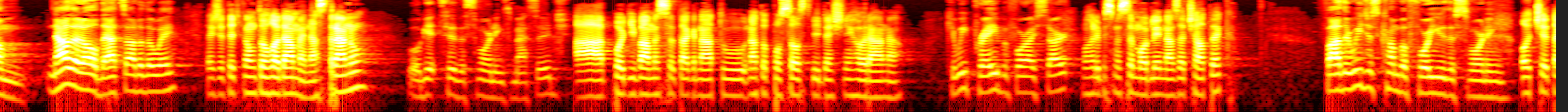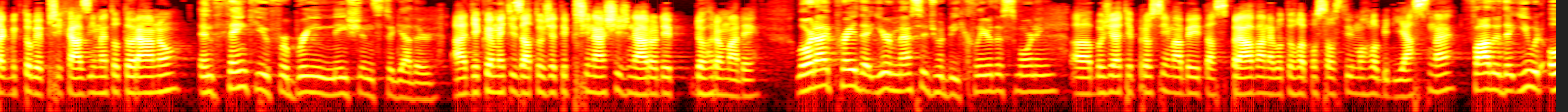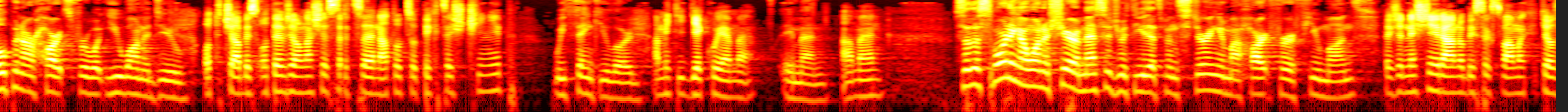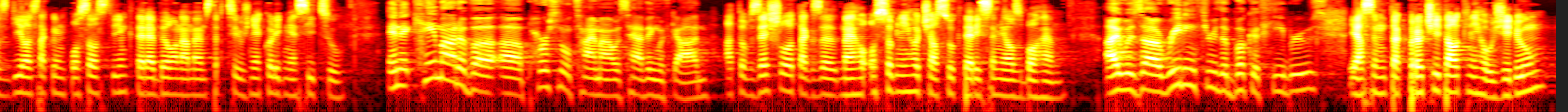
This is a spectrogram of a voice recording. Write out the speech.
Um, now that all that's out of the way, Takže teď tohle dáme na stranu we'll get to this morning's message. a podíváme se tak na, tu, na to poselství dnešního rána. Can we pray before I start? Mohli bychom se modlit na začátek? Father, we just come before you this morning Oče, tak my k tobě přicházíme toto ráno and thank you for bringing nations together. a děkujeme ti za to, že ty přinášíš národy dohromady. Lord, I pray that your message would be clear this morning. A Bože, já tě prosím, aby ta zpráva nebo tohle poselství mohlo být jasné. Father, that you would open our hearts for what you want to do. Otče, abys otevřel naše srdce na to, co ty chceš činit. We thank you, Lord. A my ti děkujeme. Amen. Amen. So this morning, I want to share a message with you that's been stirring in my heart for a few months. Takže dnešní ráno bych se s vámi chtěl sdílet s takovým poselstvím, které bylo na mém srdci už několik měsíců. And it came out of a, a personal time I was having with God. A to vzešlo tak ze mého osobního času, který jsem měl s Bohem. I was uh, reading through the book of Hebrews Já jsem tak pročítal knihou Židům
